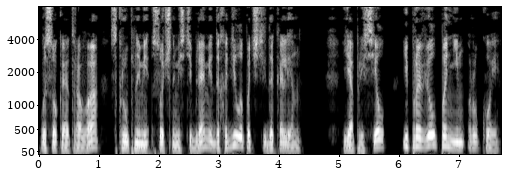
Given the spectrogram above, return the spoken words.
Высокая трава с крупными сочными стеблями доходила почти до колен. Я присел и провел по ним рукой.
